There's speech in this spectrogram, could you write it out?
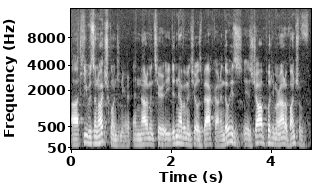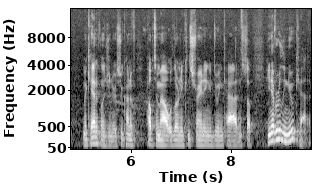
Uh, he was an electrical engineer and not a material. He didn't have a materials background, and though his, his job put him around a bunch of mechanical engineers who kind of helped him out with learning constraining and doing CAD and stuff. He never really knew CAD.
